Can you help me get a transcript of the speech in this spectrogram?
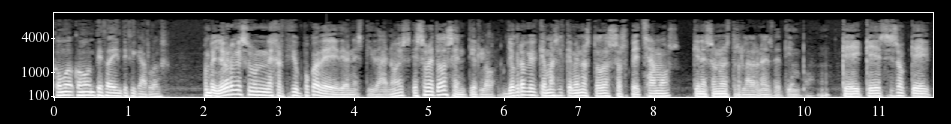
¿cómo, cómo empiezo a identificarlos? Hombre, yo creo que es un ejercicio un poco de, honestidad, ¿no? Es, es, sobre todo sentirlo. Yo creo que el que más, el que menos todos sospechamos quiénes son nuestros ladrones de tiempo. ¿Qué, ¿Qué, es eso que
